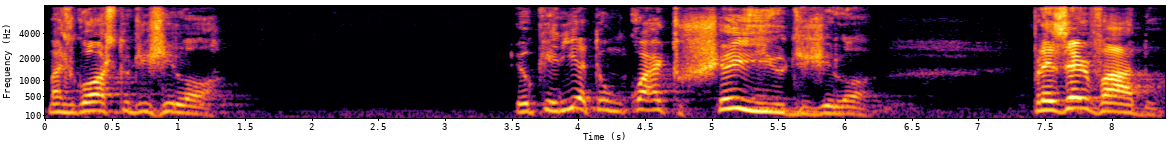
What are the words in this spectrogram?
mas gosto de giló. Eu queria ter um quarto cheio de giló, preservado.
